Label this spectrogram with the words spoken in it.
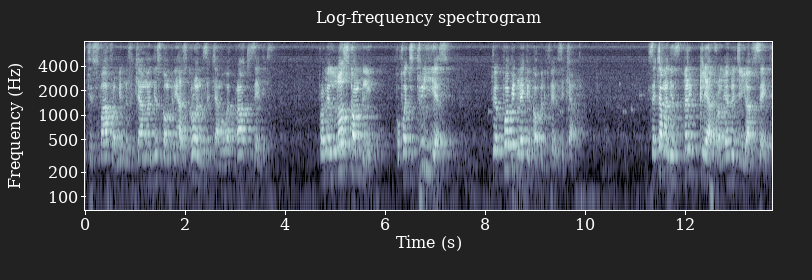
It is far from it, Mr. Chairman. This company has grown, Mr. Chairman. We're proud to say this. From a lost company for 43 years to a profit-making company today, Mr. Chairman. Mr. Chairman, it is very clear from everything you have said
